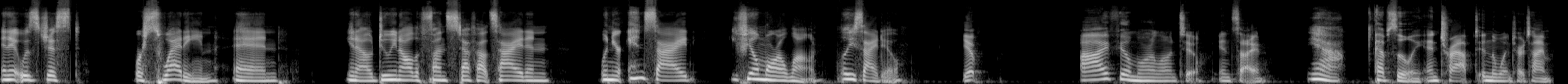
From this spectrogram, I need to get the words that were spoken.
and it was just, we're sweating and, you know, doing all the fun stuff outside. And when you're inside, you feel more alone. At least I do. Yep. I feel more alone too inside. Yeah. Absolutely. And trapped in the wintertime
